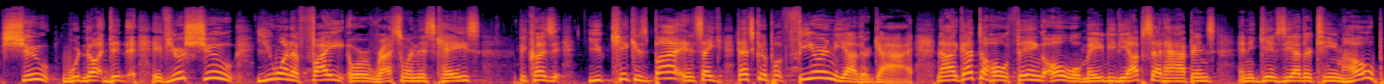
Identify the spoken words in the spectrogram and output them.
Shute would not did if you're Shute, you want to fight or wrestle in this case because you kick his butt and it's like that's going to put fear in the other guy. Now I got the whole thing, oh well maybe the upset happens and it gives the other team hope.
